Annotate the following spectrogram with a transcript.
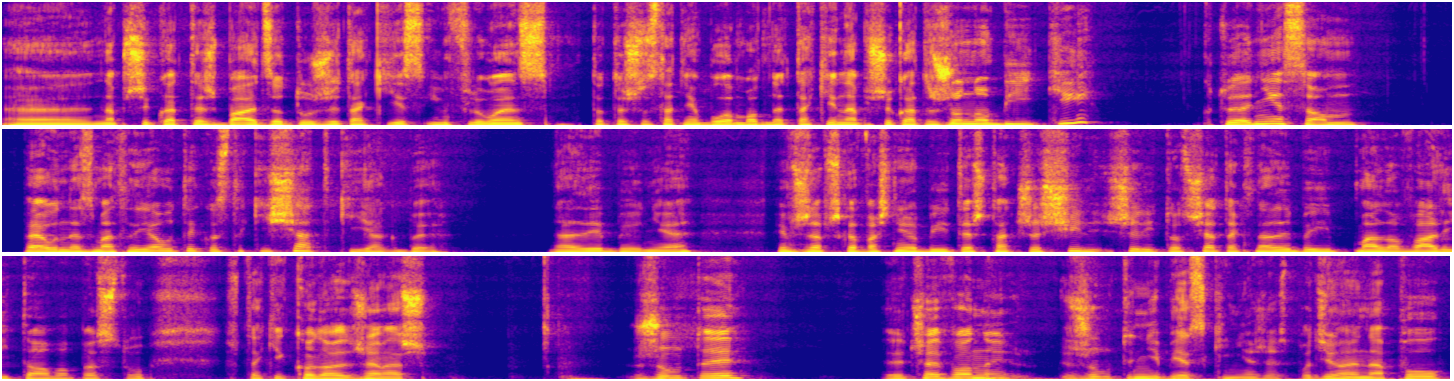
E, Na przykład też bardzo duży taki jest influence, to też ostatnio było modne, takie na przykład żonobijki, które nie są pełne z materiału, tylko z takiej siatki jakby na ryby, nie? Wiem, że na przykład właśnie robili też tak, że szyli, szyli to z siatek na ryby i malowali to po prostu w taki kolor, że masz żółty, y, czerwony, żółty, niebieski, nie? Że jest podzielony na pół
